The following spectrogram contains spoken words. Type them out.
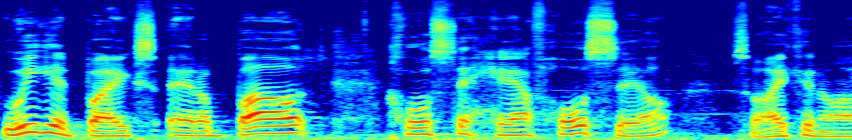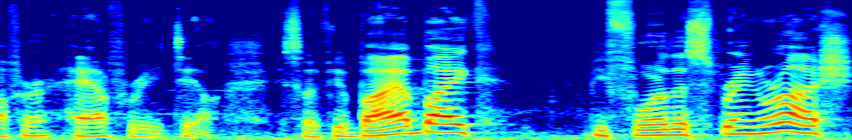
we get bikes at about close to half wholesale, so I can offer half retail. So if you buy a bike, before the spring rush,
